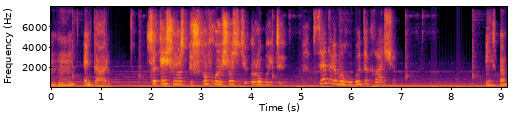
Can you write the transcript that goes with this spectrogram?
Угу. Ельдар. Це те, що нас підштовхує щось робити. Все треба робити краще. Пісня.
